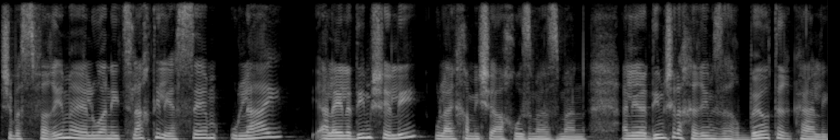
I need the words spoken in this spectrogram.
שבספרים האלו אני הצלחתי ליישם אולי על הילדים שלי, אולי חמישה אחוז מהזמן. על ילדים של אחרים זה הרבה יותר קל לי.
